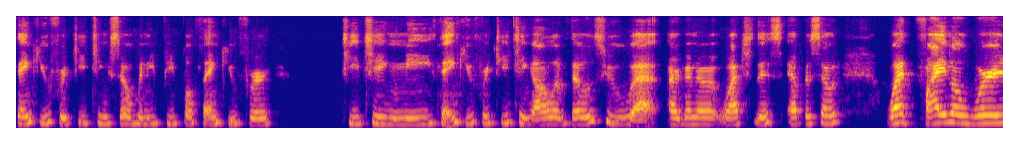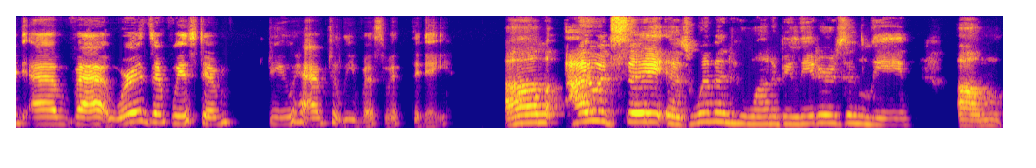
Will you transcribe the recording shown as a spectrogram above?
thank you for teaching so many people. Thank you for teaching me. Thank you for teaching all of those who uh, are going to watch this episode. What final word of uh, words of wisdom do you have to leave us with today? Um, I would say, as women who want to be leaders and lead, um,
